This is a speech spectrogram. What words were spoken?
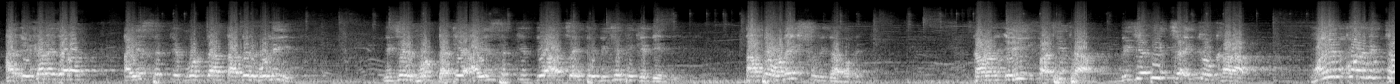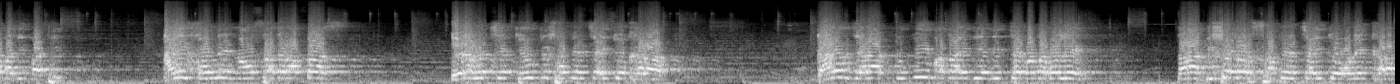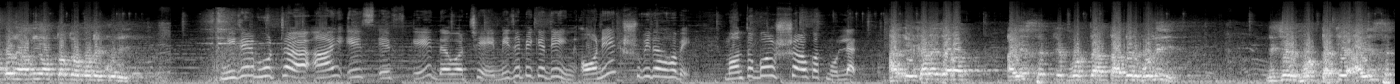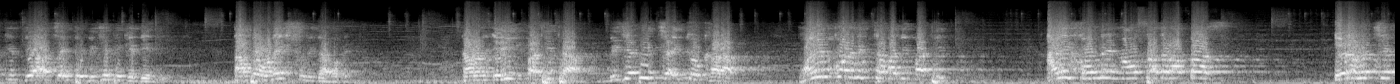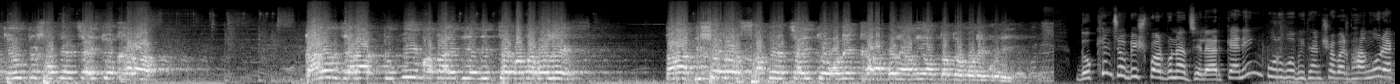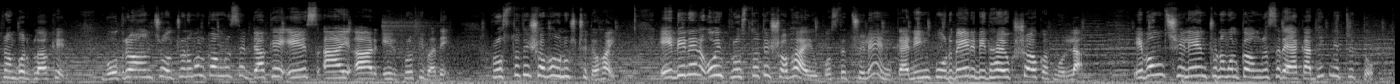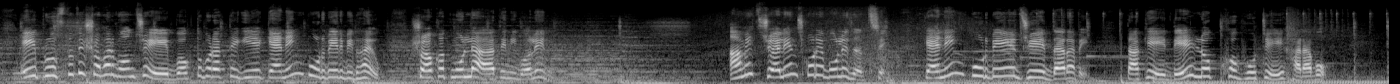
আর এখানে যারা আইএসএফ কে ভোট দেন, তাদের বলি, নিজের ভোটটাকে আইএসএফ কে দেওয়া চাইতে বিজেপি বিজেপিকে দিন। তাতে অনেক সুবিধা হবে। কারণ এই পার্টিটা বিজেপির চাইতেও খারাপ। ভয়ঙ্কর মিথ্যাবাদী পার্টি। কমরেড নওসাদার আব্বাস। এরা হচ্ছে কেউটে সাপের চাইতেও খারাপ। কারণ যারা টুপি মাথায় দিয়ে মিথ্যা কথা বলে তারা বিষধর সাপের চাইতে অনেক খারাপ বলে আমি অন্তত মনে করি। নিজের ভোটটা আইএসএফ কে দেওয়ার চেয়ে বিজেপিকে দিন অনেক সুবিধা হবে মন্তব্য শওকত মোল্লার। আর এখানে যারা আইএসএফ কে ভোট দেন তাদের বলি নিজের ভোটটাকে আইএসএফ কে দেওয়ার চাইতে বিজেপি বিজেপিকে দিন। তাতে অনেক সুবিধা হবে। কারণ এই পার্টিটা বিজেপির চাইতেও খারাপ। ভয়ঙ্কর মিথ্যাবাদী পার্টি। এই কমরেড নওসাদার আব্বাস, এরা হচ্ছে কেউটে সাপের চাইতেও খারাপ। কারণ যারা টুপি মাথায় দিয়ে মিথ্যা কথা বলে, তারা বিষধর সাপের চাইতে অনেক খারাপ বলে আমি অন্তত মনে করি। দক্ষিণ চব্বিশ পরগনা জেলার ক্যানিং পূর্ব বিধানসভার ভাঙর এক নম্বর ব্লকের বোদরা অঞ্চল তৃণমূল কংগ্রেসের ডাকে এস আই আর এর প্রতিবাদে প্রস্তুতি সভা অনুষ্ঠিত হয়। এদিনের ওই প্রস্তুতি সভায় উপস্থিত ছিলেন ক্যানিং পূর্বের বিধায়ক শওকত মোল্লা এবং ছিলেন তৃণমূল কংগ্রেসের একাধিক নেতৃত্ব। এই প্রস্তুতি সভার মঞ্চে বক্তব্য রাখতে গিয়ে ক্যানিং পূর্বের বিধায়ক শওকত মোল্লা তিনি বলেন, আমি চ্যালেঞ্জ করে বলে যাচ্ছে, ক্যানিং পূর্বে যে দাঁড়াবে, তাকে দেড় লক্ষ ভোটে হারাবো।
